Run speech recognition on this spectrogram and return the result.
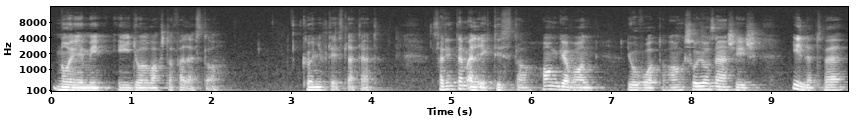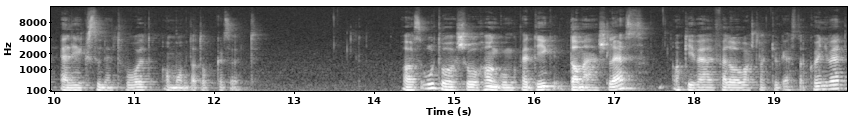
Noémi így olvasta fel ezt a könyvrészletet. Szerintem elég tiszta hangja van, jó volt a hangsúlyozás is, illetve elég szünet volt a mondatok között. Az utolsó hangunk pedig Tamás lesz, akivel felolvastatjuk ezt a könyvet.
